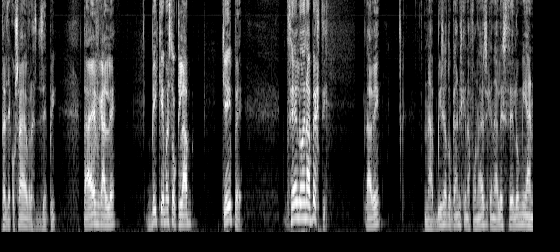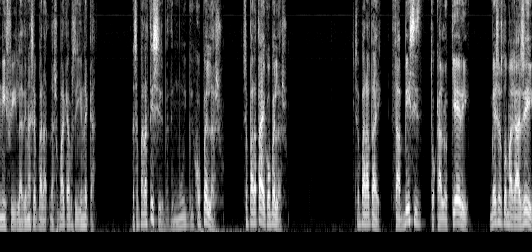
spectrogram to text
τα 200 ευρώ στην τσέπη, τα έβγαλε, μπήκε μέσα στο κλαμπ και είπε: Θέλω ένα παίχτη. Δηλαδή, να μπεις να το κάνεις και να φωνάζεις και να λες: Θέλω μία νύφη, δηλαδή να, σε παρα... να σου πάρει κάποιος τη γυναίκα. Να σε παρατήσει, ρε παιδί μου, η κοπέλα σου. Σε παρατάει η κοπέλα σου. Σε παρατάει. Θα μπει το καλοκαίρι μέσα στο μαγαζί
